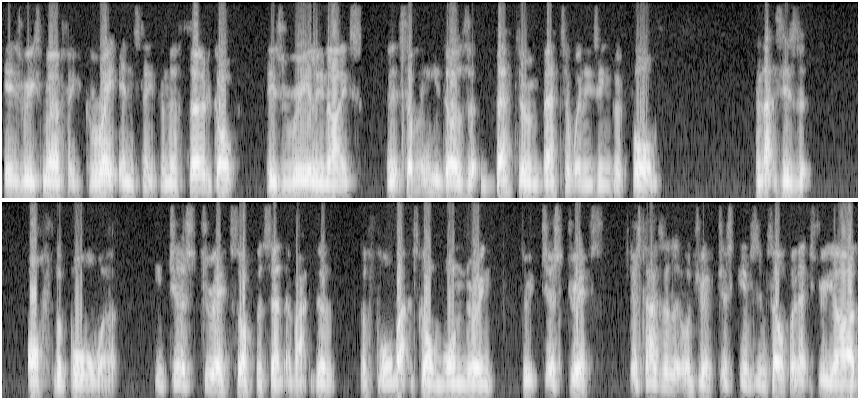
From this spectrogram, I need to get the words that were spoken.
is Rhys Murphy. Great instinct. And the third goal is really nice. And it's something he does better and better when he's in good form. And that's his off the ball work. He just drifts off the centre back. The fullback's gone wandering, so he just drifts. Just has a little drift, just gives himself an extra yard.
